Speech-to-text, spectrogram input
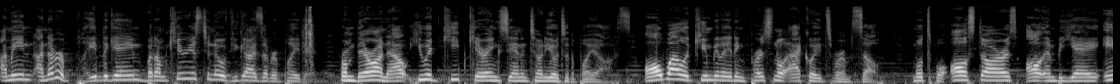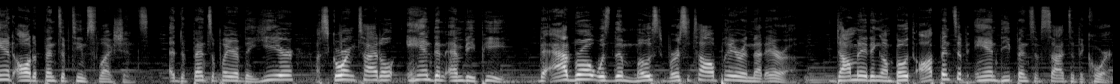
I mean, I never played the game, but I'm curious to know if you guys ever played it. From there on out, he would keep carrying San Antonio to the playoffs, all while accumulating personal accolades for himself. Multiple All-Stars, All-NBA, and All-Defensive Team selections, a Defensive Player of the Year, a scoring title, and an MVP. The Admiral was the most versatile player in that era, dominating on both offensive and defensive sides of the court.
